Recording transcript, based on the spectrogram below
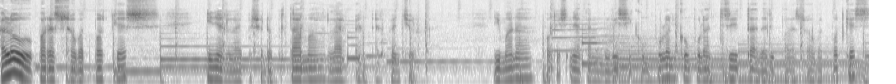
Halo para sobat podcast Ini adalah episode pertama Life and Adventure Di mana podcast ini akan berisi kumpulan-kumpulan cerita dari para sobat podcast.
